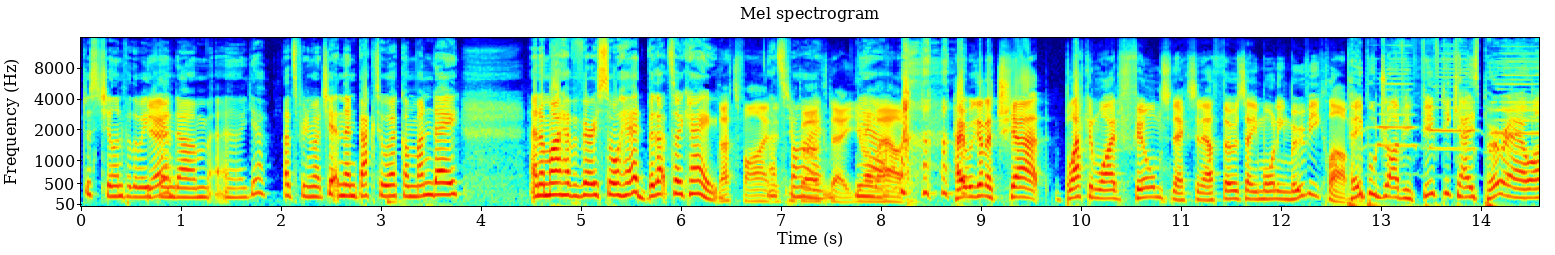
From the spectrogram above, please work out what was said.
just chilling for the weekend. Um, uh, yeah, that's pretty much it. And then back to work on Monday. And I might have a very sore head, but that's okay. That's fine. That's it's your birthday. You're Yeah. allowed. hey, we're going to chat black and white films next in our Thursday morning movie club. People driving 50 k's per hour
